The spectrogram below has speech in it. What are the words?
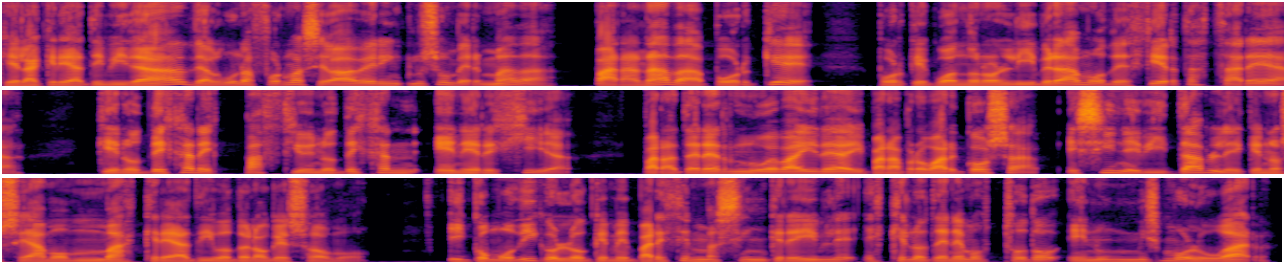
que la creatividad de alguna forma se va a ver incluso mermada. Para nada. ¿Por qué? Porque cuando nos libramos de ciertas tareas que nos dejan espacio y nos dejan energía para tener nueva idea y para probar cosas, es inevitable que no seamos más creativos de lo que somos. Y como digo, lo que me parece más increíble es que lo tenemos todo en un mismo lugar.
